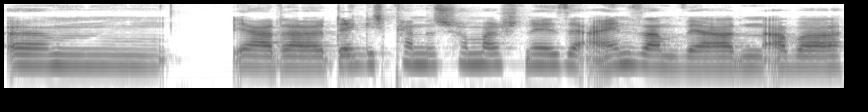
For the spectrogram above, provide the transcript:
Ähm, ja, da denke ich, kann es schon mal schnell sehr einsam werden. Aber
